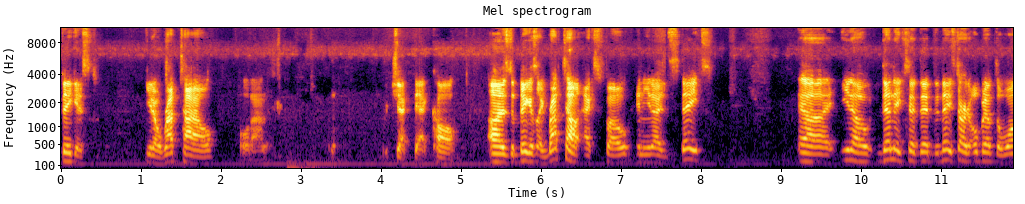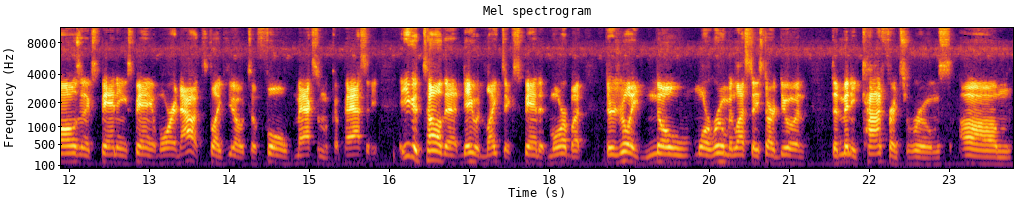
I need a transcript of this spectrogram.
biggest, you know, reptile. Hold on, reject that call. Uh, is the biggest like reptile expo in the United States uh, you know, then they said that they started opening up the walls and expanding, expanding it more. And now it's like, you know, to full maximum capacity. You could tell that they would like to expand it more, but there's really no more room unless they start doing the mini conference rooms. Um,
